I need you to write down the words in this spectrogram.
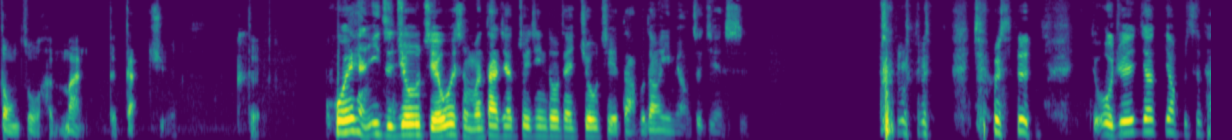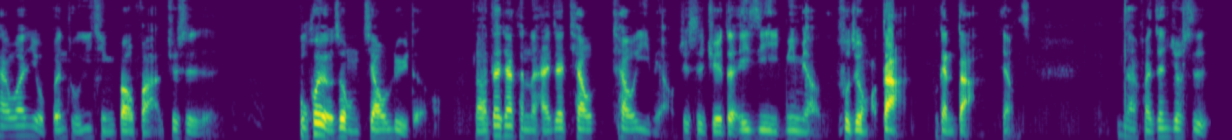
动作很慢的感觉？对，我也很一直纠结，为什么大家最近都在纠结打不到疫苗这件事？就是。我觉得要要不是台湾有本土疫情爆发，就是不会有这种焦虑的。然后大家可能还在挑挑疫苗，就是觉得 AZ 疫苗副作用好大，不敢打这样子。那反正就是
